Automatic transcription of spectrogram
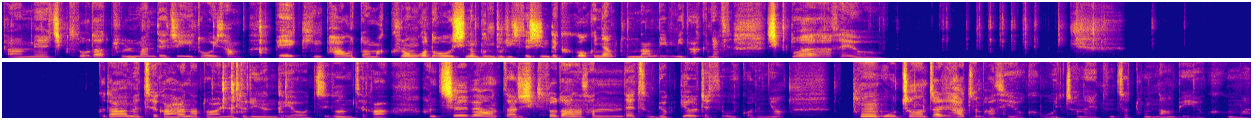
다음에 식소다 둘만 되지 더 이상 베이킹 파우더 막 그런 거 넣으시는 분들이 있으신데 그거 그냥 돈 낭비입니다. 그냥 식도다 사세요. 그 다음에 제가 하나 더 알려드리는데요. 지금 제가 한 700원짜리 식소다 하나 샀는데 지금 몇 개월째 쓰고 있거든요. 통 5천원짜리 사지 마세요. 그거 있잖아요. 진짜 돈 낭비예요. 그것만.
